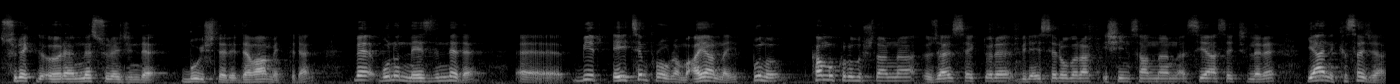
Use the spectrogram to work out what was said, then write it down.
sürekli öğrenme sürecinde bu işleri devam ettiren ve bunun nezdinde de e, bir eğitim programı ayarlayıp bunu kamu kuruluşlarına, özel sektöre, bireysel olarak iş insanlarına, siyasetçilere yani kısaca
